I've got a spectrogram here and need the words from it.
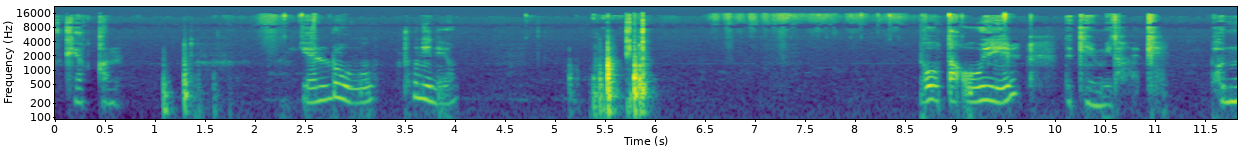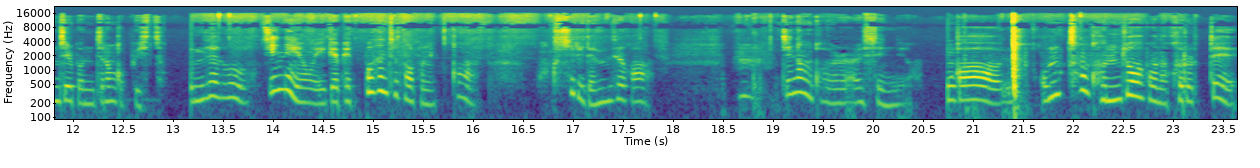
이렇게 약간 yellow 톤이네요. 이거 딱 오일 느낌입니다. 번질번질한 거 보이시죠? 냄새도 진해요. 이게 100%다 보니까 확실히 냄새가 음, 진한 걸 알 수 있네요. 뭔가 엄청 건조하거나 그럴 때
